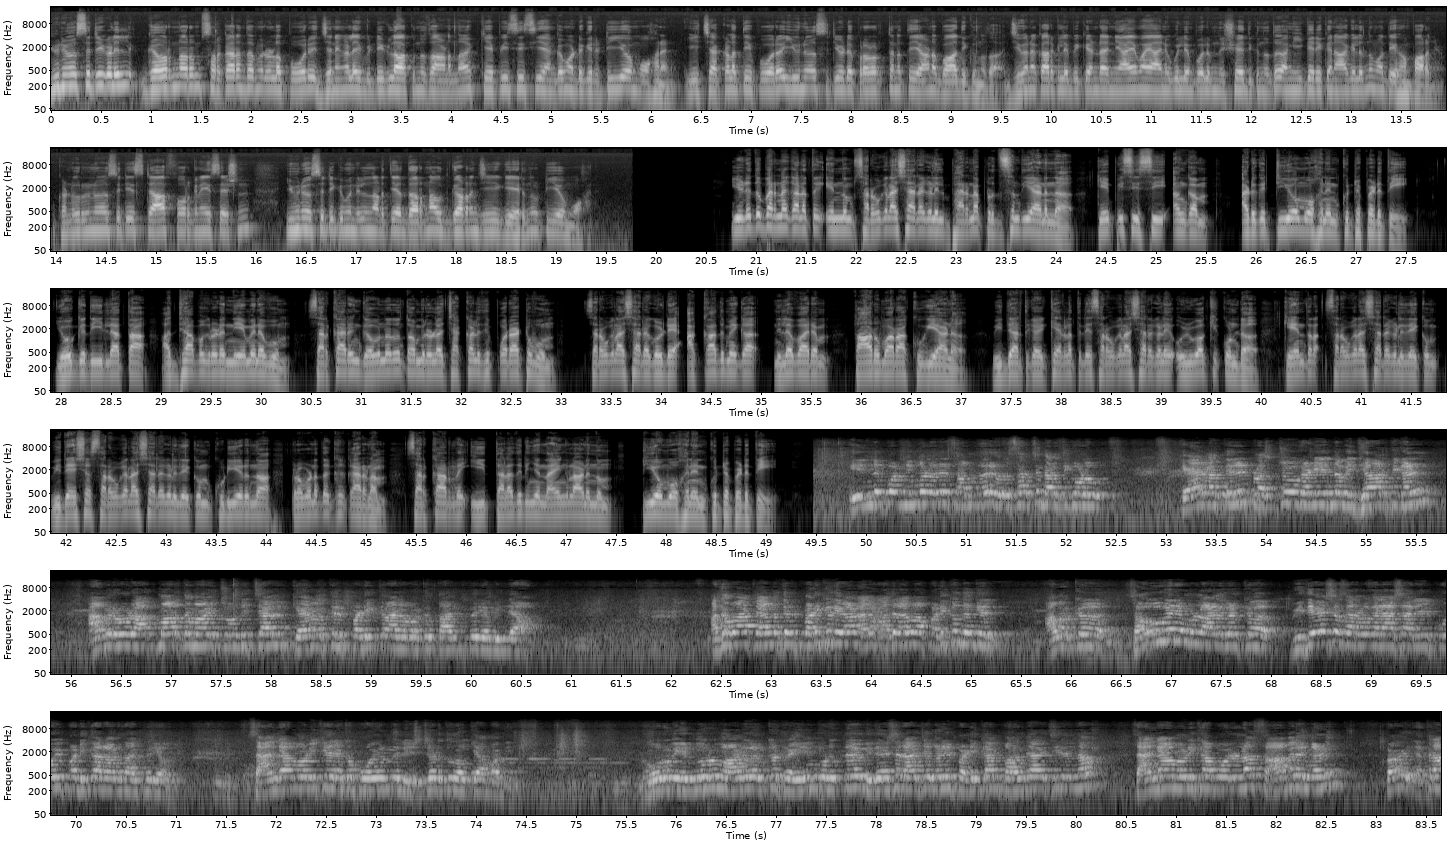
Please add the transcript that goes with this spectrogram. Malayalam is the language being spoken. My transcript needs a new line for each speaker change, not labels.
യൂണിവേഴ്സിറ്റികളിൽ ഗവർണറും സർക്കാരും തമ്മിലുള്ള പോര് ജനങ്ങളെ വിഡ്ഢികളാക്കുന്നതാണെന്ന് കെ പി സി സി അംഗം അഡ്വക്കേറ്റ് ടി ഒ മോഹനൻ. ഈ ചക്കളത്തി പോര് യൂണിവേഴ്സിറ്റിയുടെ പ്രവർത്തനത്തെയാണ് ബാധിക്കുന്നത്. ജീവനക്കാർക്ക് ലഭിക്കേണ്ട ന്യായമായ ആനുകൂല്യം പോലും നിഷേധിക്കുന്നത് അംഗീകരിക്കാനാകില്ലെന്നും അദ്ദേഹം പറഞ്ഞു. കണ്ണൂർ യൂണിവേഴ്സിറ്റി സ്റ്റാഫ് ഓർഗനൈസേഷൻ യൂണിവേഴ്സിറ്റിക്ക് മുന്നിൽ നടത്തിയ ധർണ ഉദ്ഘാടനം ചെയ്യുകയായിരുന്നു ടി ഒ മോഹൻ.
ഇടതു ഭരണകാലത്ത് എന്നും സർവകലാശാലകളിൽ ഭരണ പ്രതിസന്ധിയാണെന്ന് കെ പി സി സി അംഗം അഡ്വക്കേറ്റ് ടി ഒ മോഹനൻ കുറ്റപ്പെടുത്തി. യോഗ്യതയില്ലാത്ത അധ്യാപകരുടെ നിയമനവും സർക്കാരും ഗവർണറും തമ്മിലുള്ള ചക്കളത്തി പോരാട്ടവും സർവകലാശാലകളുടെ അക്കാദമിക നിലവാരം താറുമാറാക്കുകയാണ്. വിദ്യാർത്ഥികൾ കേരളത്തിലെ സർവകലാശാലകളെ ഒഴിവാക്കിക്കൊണ്ട് കേന്ദ്ര സർവകലാശാലകളിലേക്കും വിദേശ സർവകലാശാലകളിലേക്കും കുടിയേറുന്ന പ്രവണതയ്ക്ക് കാരണം സർക്കാരിന്റെ ഈ തലതിരിഞ്ഞ നയങ്ങളാണെന്നും ടി ഒ മോഹനൻ കുറ്റപ്പെടുത്തി.
ഇന്നിപ്പോൾ നിങ്ങൾ ഒരു റിസർച്ച് നടത്തിക്കോളൂ. കേരളത്തിൽ പ്ലസ് ടു കഴിയുന്ന വിദ്യാർത്ഥികൾ അവരോട് ആത്മാർത്ഥമായി ചോദിച്ചാൽ കേരളത്തിൽ പഠിക്കാൻ അവർക്ക് താല്പര്യമില്ല. അഥവാ കേരളത്തിൽ പഠിക്കുകയാണ് അഥവാ പഠിക്കുന്നെങ്കിൽ അവർക്ക് സൗകര്യമുള്ള ആളുകൾക്ക് വിദേശ സർവകലാശാലയിൽ പോയി പഠിക്കാനാണ് താല്പര്യം. സാന്റാമോണിക്കയിലൊക്കെ പോയൊന്ന് ലിസ്റ്റ് എടുത്ത് നോക്കിയാൽ മതി. നൂറും ഇരുന്നൂറും ആളുകൾക്ക് ട്രെയിനിങ് കൊടുത്ത് വിദേശ രാജ്യങ്ങളിൽ പഠിക്കാൻ പറഞ്ഞയച്ചിരുന്ന സാന്റാമോണിക്ക പോലുള്ള സ്ഥാപനങ്ങൾ ഇപ്പൊ എത്ര?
